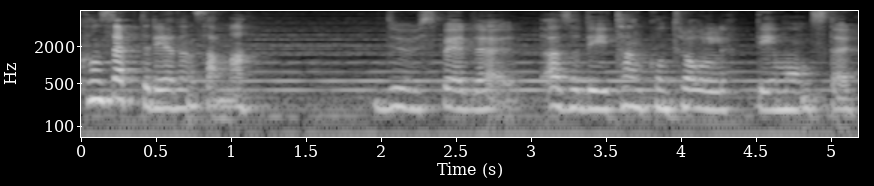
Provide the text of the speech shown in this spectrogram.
konceptet är densamma. Du spelar, alltså det är tankkontroll, det är monster.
